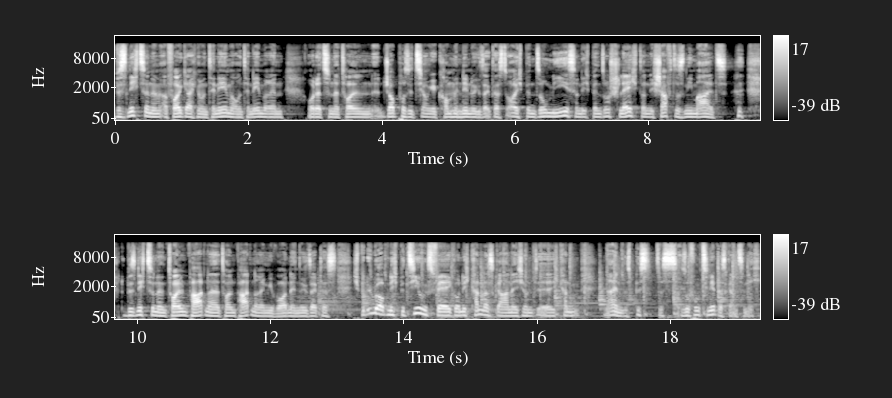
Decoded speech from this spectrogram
Du bist nicht zu einem erfolgreichen Unternehmer, Unternehmerin oder zu einer tollen Jobposition gekommen, indem du gesagt hast, oh, ich bin so mies und ich bin so schlecht und ich schaffe das niemals. Du bist nicht zu einem tollen Partner, einer tollen Partnerin geworden, indem du gesagt hast, ich bin überhaupt nicht beziehungsfähig und ich kann das gar nicht und äh, ich kann, nein, das bist, das, so funktioniert das Ganze nicht.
